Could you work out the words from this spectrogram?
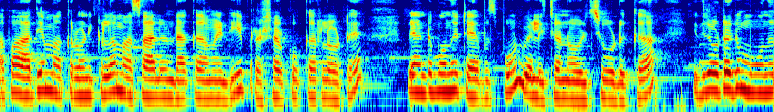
അപ്പോൾ ആദ്യം മക്രോണിക്കുള്ള മസാല ഉണ്ടാക്കാൻ വേണ്ടി പ്രഷർ കുക്കറിലോട്ട് രണ്ട് മൂന്ന് ടേബിൾ സ്പൂൺ വെളിച്ചെണ്ണ ഒഴിച്ചു കൊടുക്കുക. ഇതിലോട്ടൊരു മൂന്ന്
